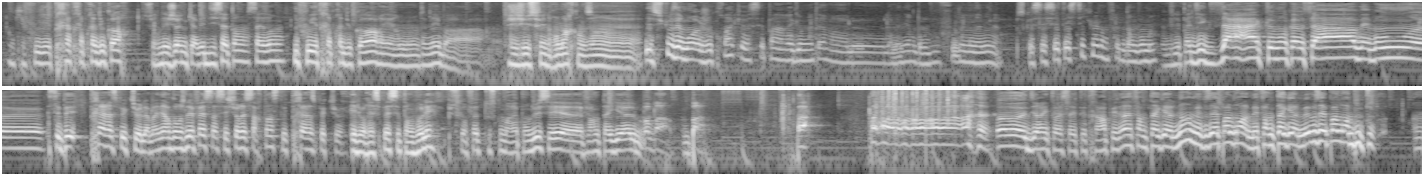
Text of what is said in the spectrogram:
Donc ils fouillaient très très près du corps. Sur des jeunes qui avaient 17 ans, 16 ans. Ils fouillaient très près du corps et à un moment donné, bah, j'ai juste fait une remarque en disant euh, Excusez-moi, je crois que c'est pas réglementaire euh, le- la manière dont vous fouillez mon ami là. Parce que c'est ses testicules en fait dans vos mains. Je l'ai pas dit exactement comme ça, mais bon, euh, c'était très respectueux. La manière dont je l'ai fait, ça c'est sûr et certain, c'était très respectueux. Et le respect s'est envolé, puisqu'en fait tout ce qu'on m'a répondu c'est euh, ferme ta gueule, bah bah bah bah. Ah, oh, direct, ouais, ça a été très rapide. Ouais, ferme ta gueule. Non, mais vous avez pas le droit. Mais ferme ta gueule. Mais vous avez pas le droit. Ah.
